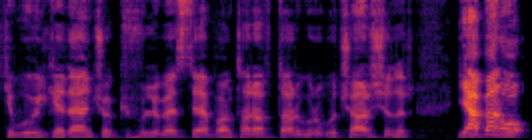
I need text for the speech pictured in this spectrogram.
Ki bu ülkede en çok küfürlü beste yapan taraftar grubu çarşıdır. Ya ben o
